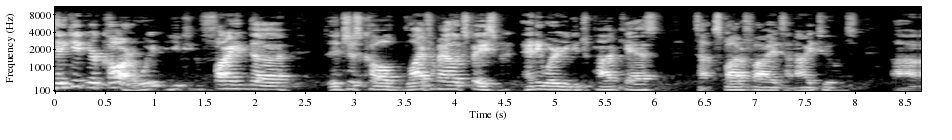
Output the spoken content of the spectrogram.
take it in your car. We, you can find uh, it's just called Live from Alec's Basement. Anywhere you get your podcast, it's on Spotify, it's on iTunes, um,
